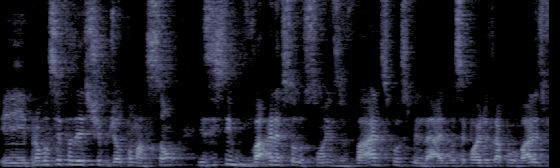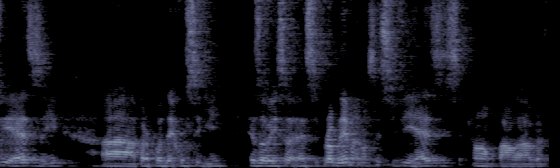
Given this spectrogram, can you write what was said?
E para você fazer esse tipo de automação, existem várias soluções, várias possibilidades. Você pode entrar por vários vieses aí para poder conseguir resolver isso, esse problema. Não sei se vieses é uma palavra,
